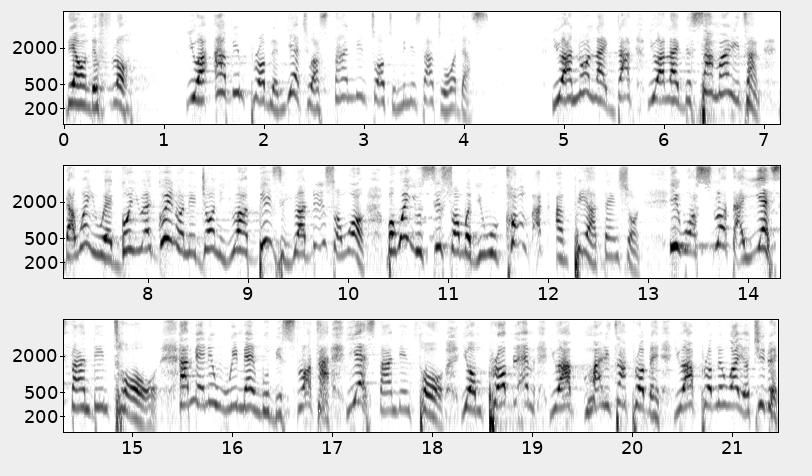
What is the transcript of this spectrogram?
They are on the floor. You are having problem, yet you are standing tall to minister to others. You are not like that. You are like the Samaritan that when you were going, you were going on a journey. You are busy. You are doing some work. But when you see somebody, you will come back and pay attention. He was slaughtered, yet standing tall. How many women will be slaughtered, yet standing tall? Your problem, you have marital problem. You have problem with your children.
